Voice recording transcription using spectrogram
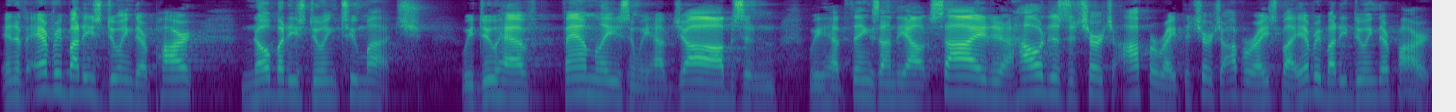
And if everybody's doing their part, nobody's doing too much. we do have families and we have jobs and we have things on the outside. How does the church operate? The church operates by everybody doing their part.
